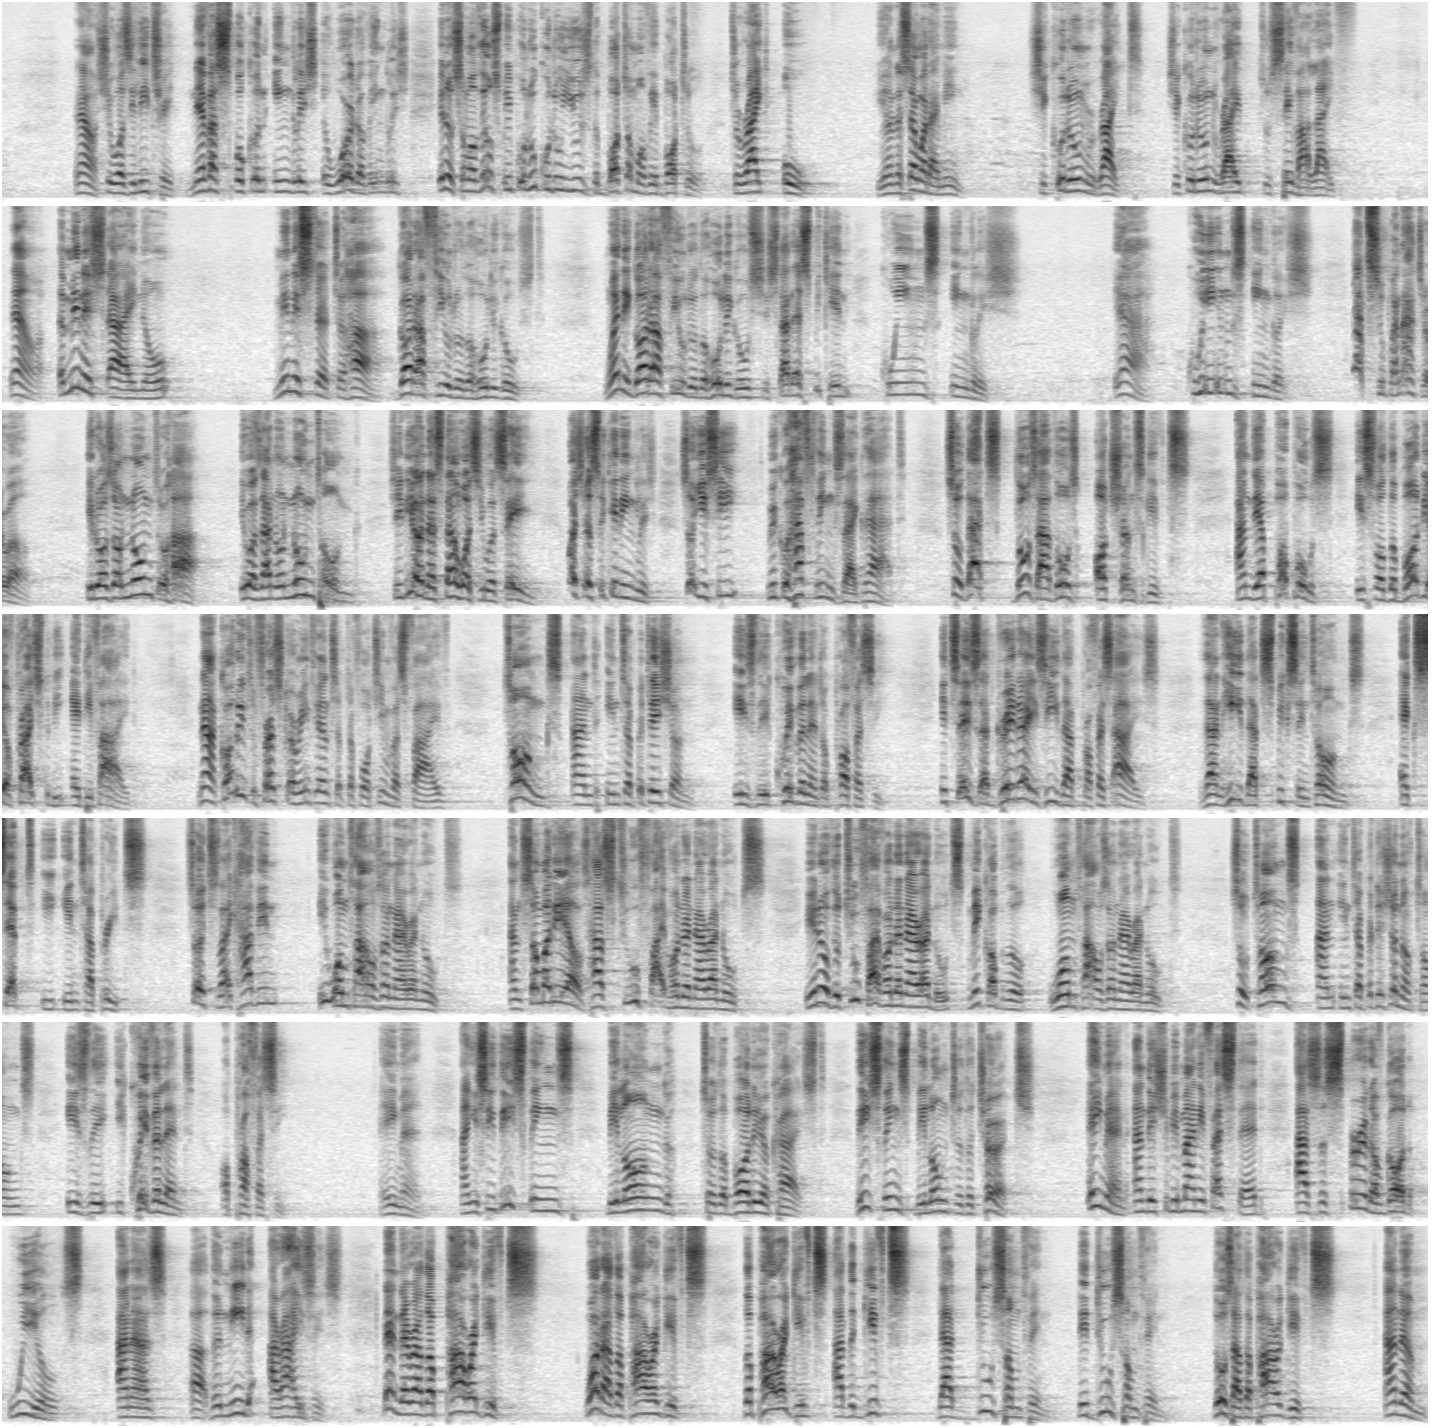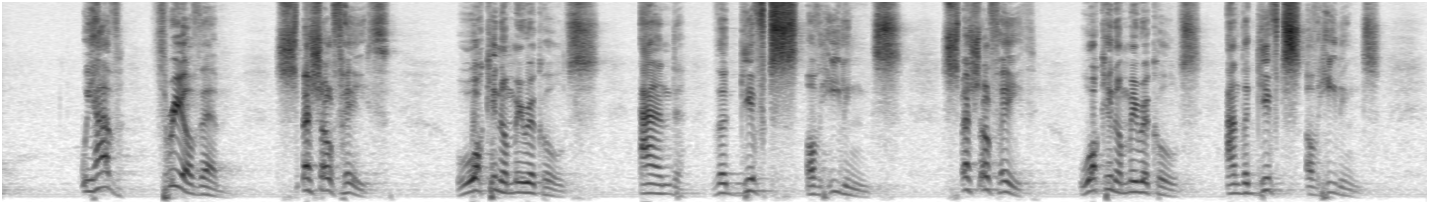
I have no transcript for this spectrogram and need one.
Now, she was illiterate, never spoken English, a word of English. You know, some of those people who couldn't use the bottom of a bottle to write O. You understand what I mean? She couldn't write. She couldn't write to save her life. Now, a minister I know ministered to her, got her filled with the Holy Ghost. When he got her filled with the Holy Ghost, she started speaking Queen's English. Yeah, Queen's English. That's supernatural. It was unknown to her. It was an unknown tongue. She didn't understand what she was saying, but she was speaking English. So you see, we could have things like that. So that's those are those utterance gifts. And their purpose is for the body of Christ to be edified. Now, according to 1 Corinthians chapter 14, verse 5, tongues and interpretation is the equivalent of prophecy. It says that greater is he that prophesies than he that speaks in tongues, except he interprets. So it's like having a 1,000 naira note, and somebody else has two 500 naira notes. You know, the two 500 naira notes make up the 1,000 naira note. So, tongues and interpretation of tongues is the equivalent of prophecy. Amen. And you see, these things belong to the body of Christ, these things belong to the church. Amen. And they should be manifested as the Spirit of God wills and as uh, the need arises. Then there are the power gifts. What are the power gifts? The power gifts are the gifts that do something. They do something. Those are the power gifts. And um, we have three of them special faith, working of miracles, and the gifts of healings. Special faith, working of miracles, and the gifts of healings.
